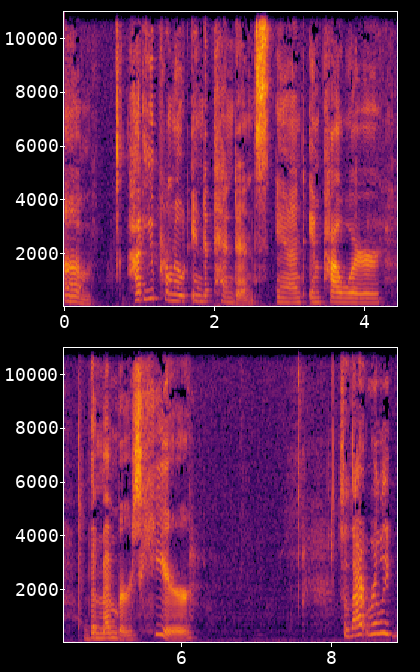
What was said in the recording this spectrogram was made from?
Um, how do you promote independence and empower the members here? So that really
